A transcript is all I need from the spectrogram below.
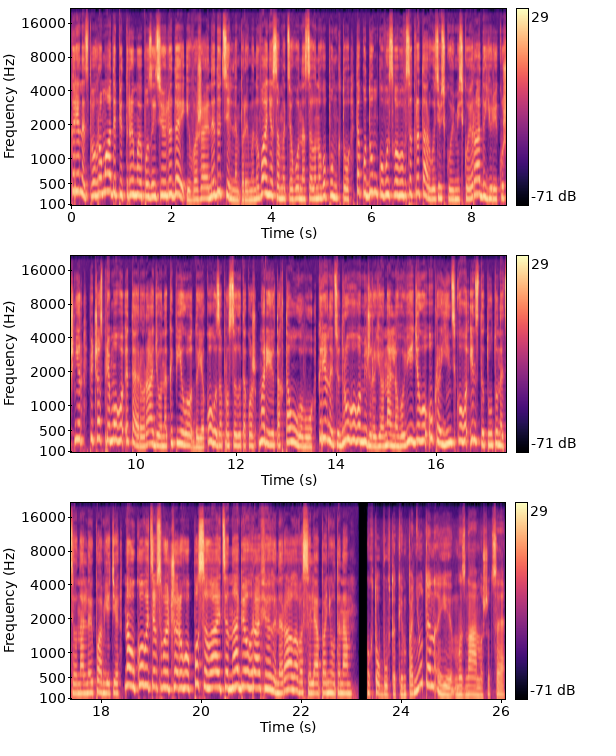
Керівництво громади підтримує позицію людей і вважає недоцільним перейменування саме цього населеного пункту. Таку думку висловив секретар Лозівської міської ради Юрій Кушнір під час прямого етеру радіо накипіло, до якого запросили також Марію Тахтаулову, керівницю другого міжрегіонального відділу Українського інституту національної пам'яті. Науковиця, в свою чергу, посилається на біографію генерала Василя Панютина. Ну, Хто був таким Панютин, і ми знаємо, що це е,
